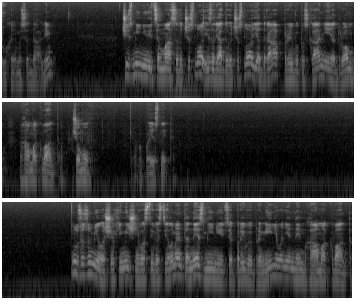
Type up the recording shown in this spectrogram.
Рухаємося далі. Чи змінюється масове число і зарядове число ядра при випусканні ядром гамма-кванта? Чому? Пояснити. Ну, зрозуміло, що хімічні властивості елемента не змінюються при випромінюванні ним гамма-кванта.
